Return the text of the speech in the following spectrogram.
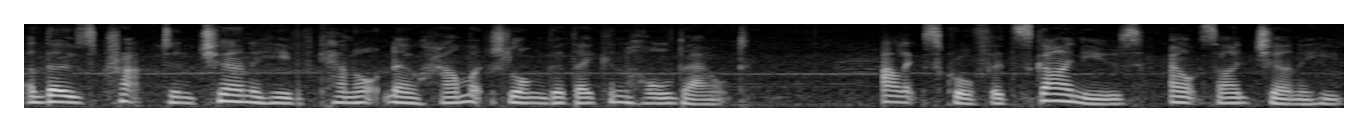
And those trapped in Chernihiv cannot know how much longer they can hold out. Alex Crawford, Sky News, outside Chernihiv.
